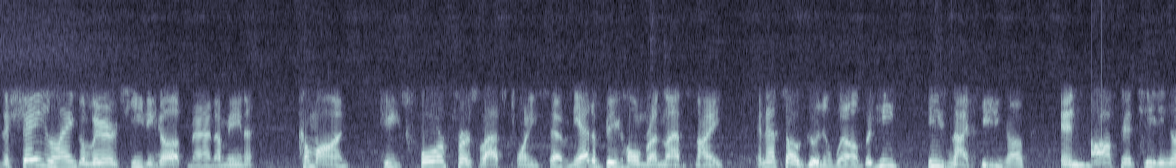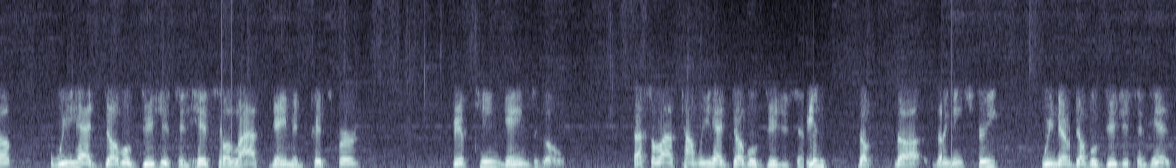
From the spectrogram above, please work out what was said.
the Shea Langeliers is heating up, man. I mean, come on. He's four for his last 27. He had a big home run last night, and that's all good and well, but he, he's not heating up. And offense heating up, we had double digits in hits in the last game in Pittsburgh 15 games ago. That's the last time we had double digits in the the the winning streak. We never double digits in hits.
